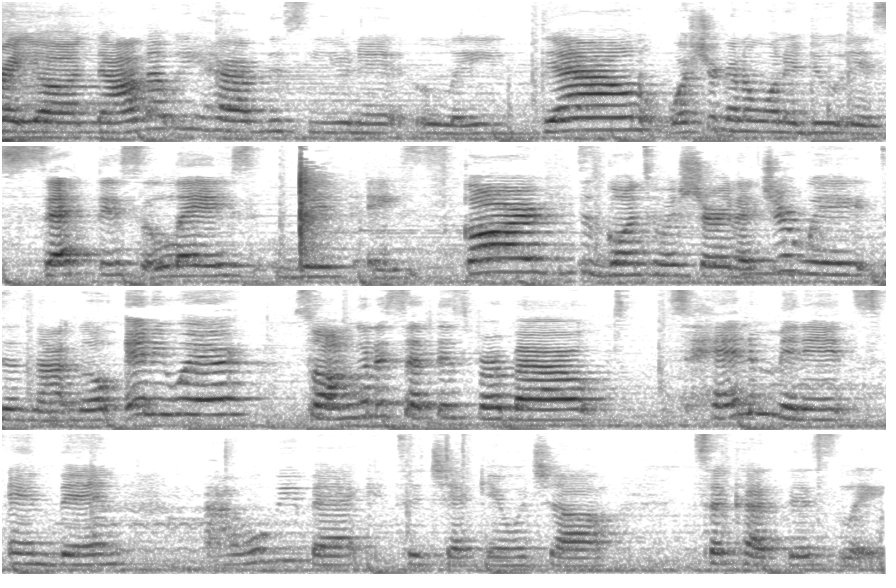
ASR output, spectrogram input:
Right, y'all, now that we have this unit laid down, what you're gonna wanna do is set this lace with a scarf. This is going to ensure that your wig does not go anywhere. So I'm gonna set this for about 10 minutes and then I will be back to check in with y'all to cut this lace.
